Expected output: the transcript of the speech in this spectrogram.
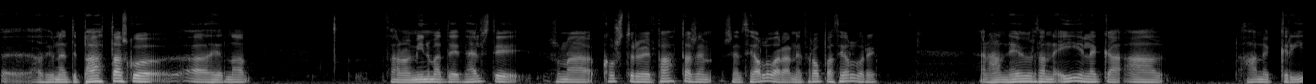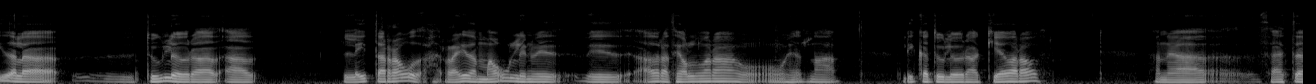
eh, að því hún nefndi patta sko að hérna það er á mínum að þetta helsti svona kostur við patta sem, sem þjálfari, hann er frábæð þjálfari en hann hefur þann eiginleika að hann er gríðarlega uh, duglegur að, að leita ráða, ræða málin við, við aðra þjálfara og, og hérna líka duglegur að gefa ráð þannig að þetta,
